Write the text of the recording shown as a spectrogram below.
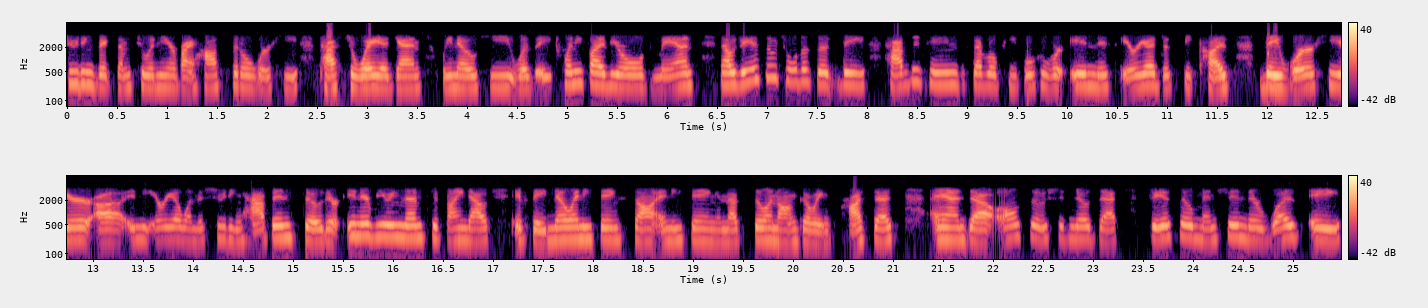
shooting victim to a nearby hospital where he passed away. Again, we know he was a 25 year old man. Now, JSO told us that they have detained several people who were in this area just because they were here uh, in the area when the shooting happened. So they're they're interviewing them to find out if they know anything, saw anything, and that's still an ongoing process. And uh, also should note that JSO mentioned there was a,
